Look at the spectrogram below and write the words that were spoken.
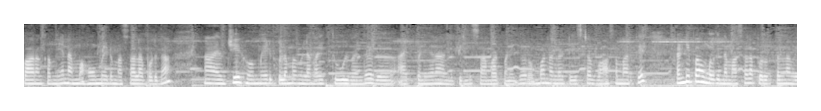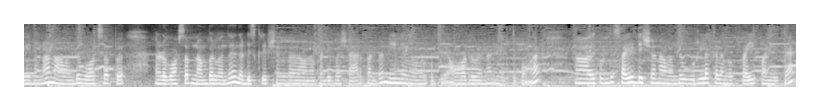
காரம் கம்மியாக நம்ம ஹோம்மேடு மசாலா போட்டு தான் எஃப்ஜி ஹோம்மேடு குழம்பு மிளகாய் தூள் வந்து அது ஆட் பண்ணி தான் நான் அன்றைக்கி வந்து சாம்பார் பண்ணியிருக்கேன். ரொம்ப நல்லா டேஸ்ட்டாக வாசமாக இருக்குது கண்டிப்பாக உங்களுக்கு இந்த மசாலா பொருட்கள்லாம் வேணும்னா நான் வந்து வாட்ஸ்அப் என்னோடய வாட்ஸ்அப் நம்பர் வந்து இந்த டிஸ்கிரிப்ஷனில் நான் கண்டிப்பாக ஷேர் பண்ணுறேன் நீங்கள் உங்களுக்கு ஆர்டர் வேணால் நீங்கள் எடுத்துக்கோங்க. அதுக்கு வந்து சைட் டிஷ்ஷாக நான் வந்து உருளைக்கிழங்கு ஃப்ரை பண்ணியிருக்கேன்.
